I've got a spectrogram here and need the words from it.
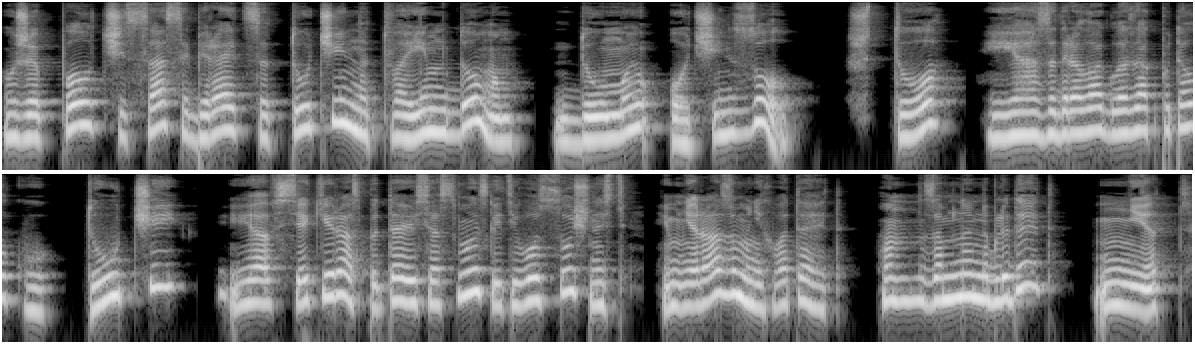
Уже полчаса собирается тучей над твоим домом. Думаю, очень зол. Что? Я задрала глаза к потолку. Тучей? Я всякий раз пытаюсь осмыслить его сущность и мне разума не хватает. Он за мной наблюдает? Нет,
